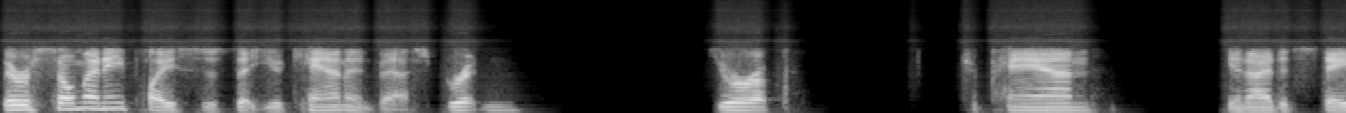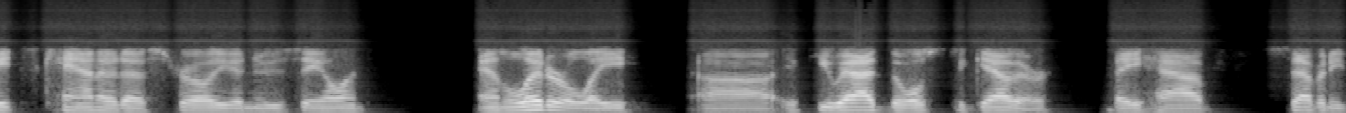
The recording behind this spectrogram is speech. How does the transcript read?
there are so many places that you can invest: Britain, Europe, Japan, United States, Canada, Australia, New Zealand, and literally, uh, if you add those together, they have 70%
